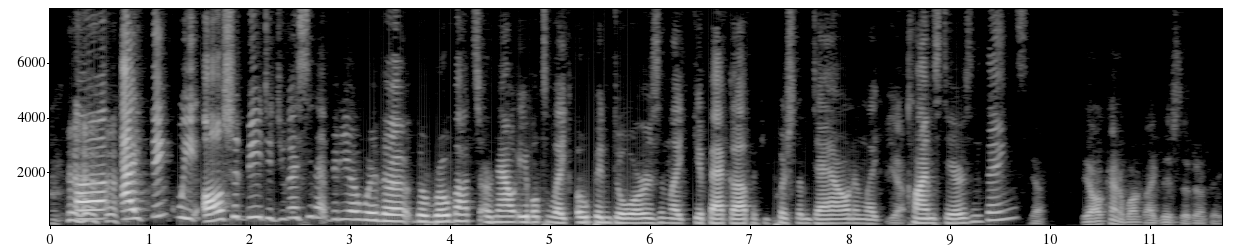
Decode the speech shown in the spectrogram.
Uh, I think we all should be. Did you guys see that video where the, the robots are now able to like open doors and like get back up if you push them down and like Yeah. climb stairs and things? Yeah, they all kind of walk like this, though, don't they?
